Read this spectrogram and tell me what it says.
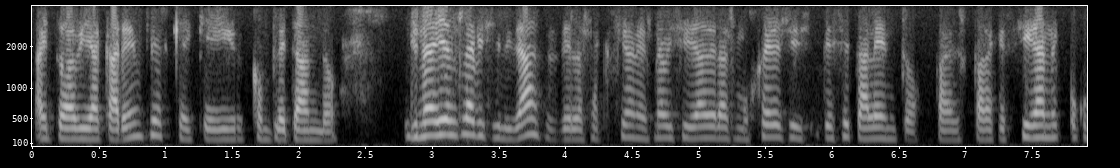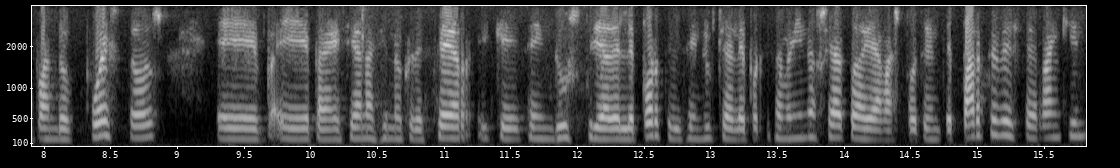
hay todavía carencias que hay que ir completando. Y una de ellas es la visibilidad de las acciones, la visibilidad de las mujeres y de ese talento, para, para que sigan ocupando puestos, eh, eh, para que sigan haciendo crecer y que esa industria del deporte, esa industria del deporte femenino sea todavía más potente. Parte de este ranking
